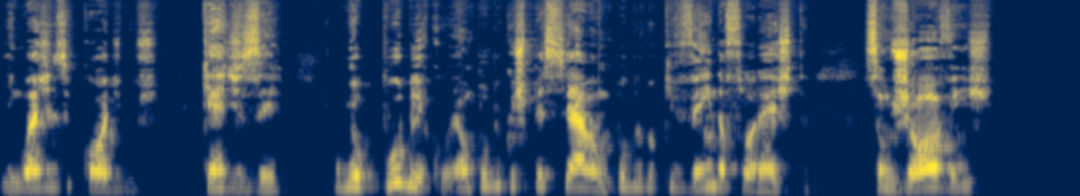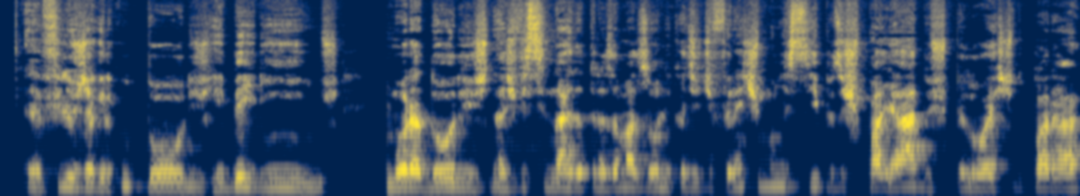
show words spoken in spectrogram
linguagens e códigos. Quer dizer, o meu público é um público especial, é um público que vem da floresta. São jovens, é, filhos de agricultores, ribeirinhos, moradores nas vicinais da Transamazônica de diferentes municípios espalhados pelo oeste do Pará.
